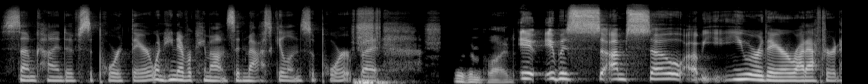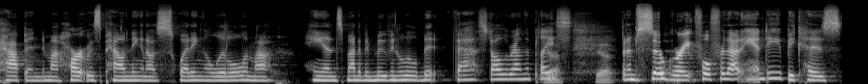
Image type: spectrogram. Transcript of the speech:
some kind of support there when he never came out and said masculine support but it was implied. it, it was i'm so uh, you were there right after it happened and my heart was pounding and i was sweating a little and my hands might have been moving a little bit fast all around the place yeah. but i'm so grateful for that andy because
